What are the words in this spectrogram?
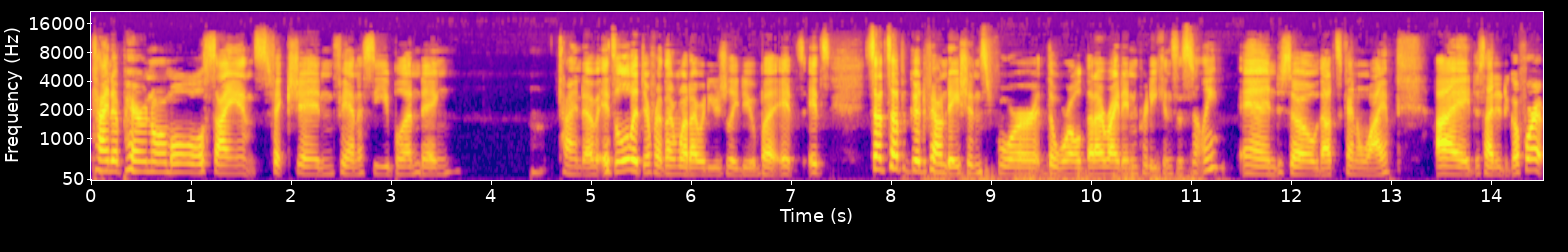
kind of paranormal science fiction fantasy blending kind of. It's a little bit different than what i would usually do but it's it's sets up good foundations for the world that i write in pretty consistently and so that's kind of why i decided to go for it.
